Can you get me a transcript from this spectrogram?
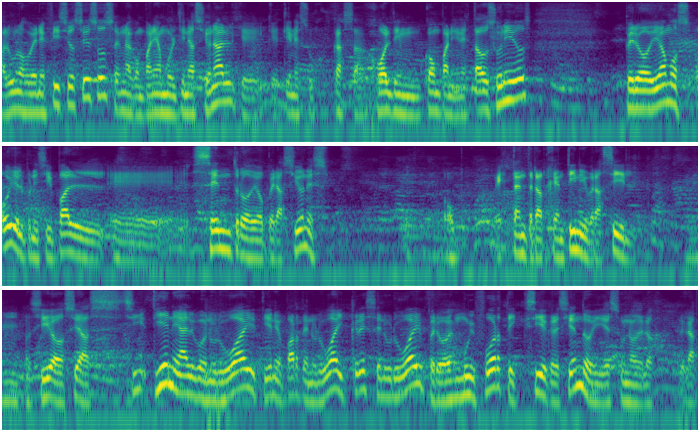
algunos beneficios esos en una compañía multinacional que, que tiene su casa holding company en Estados Unidos pero digamos, hoy el principal eh, centro de operaciones eh, está entre Argentina y Brasil. O sea, sí, tiene algo en Uruguay, tiene parte en Uruguay, crece en Uruguay, pero es muy fuerte y sigue creciendo y es una de, de las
